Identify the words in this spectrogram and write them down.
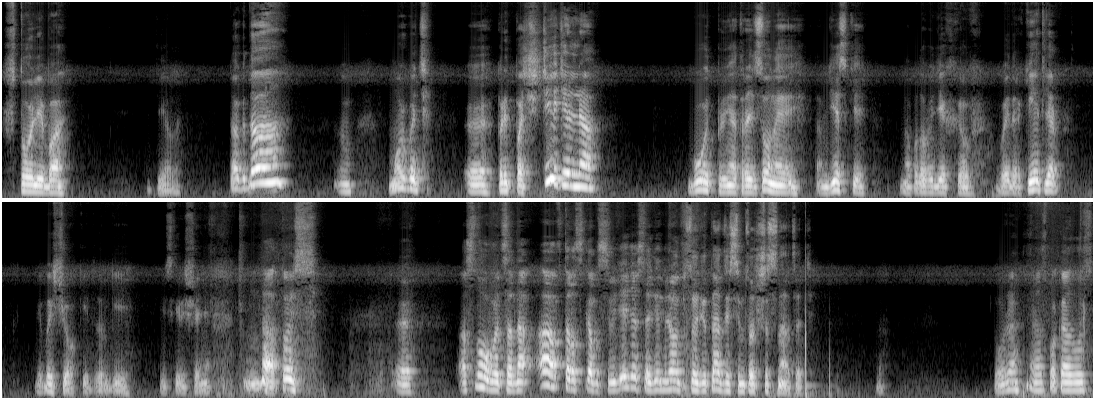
что-либо сделать, тогда, ну, может быть, э, предпочтительно будет принять традиционные там, детские, наподобие тех Вейдер Кетлер, либо еще какие-то другие физические решения. Да, то есть э, основывается на авторском свидетельстве 1 миллион 519 716. Тоже раз показывалось.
